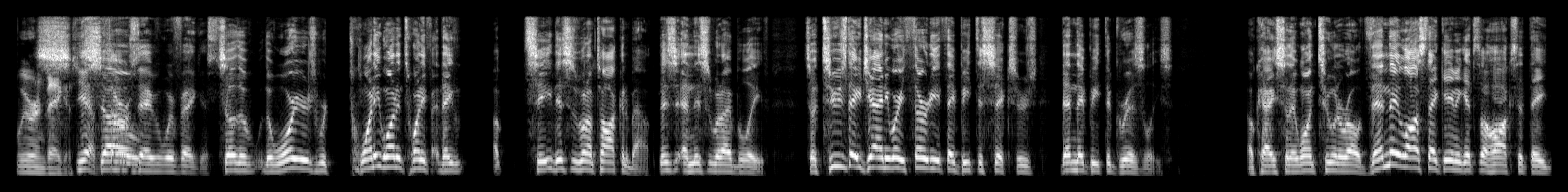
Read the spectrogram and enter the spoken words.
We were in Vegas. yeah, So- Thursday we're Vegas. So the the Warriors were 21 and 25. They uh, see this is what I'm talking about. This and this is what I believe. So Tuesday, January 30th, they beat the Sixers. Then they beat the Grizzlies. Okay, so they won two in a row. Then they lost that game against the Hawks that they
